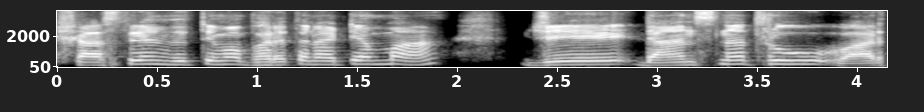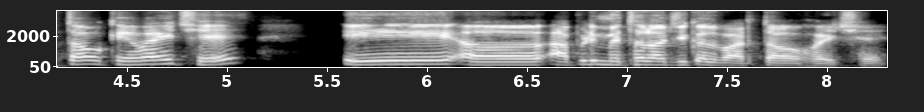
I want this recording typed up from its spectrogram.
શાસ્ત્રીય નૃત્યમાં ભરતનાટ્યમમાં જે ડાન્સના થ્રુ વાર્તાઓ કહેવાય છે એ આપણી મિથોલોજીકલ વાર્તાઓ હોય છે.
